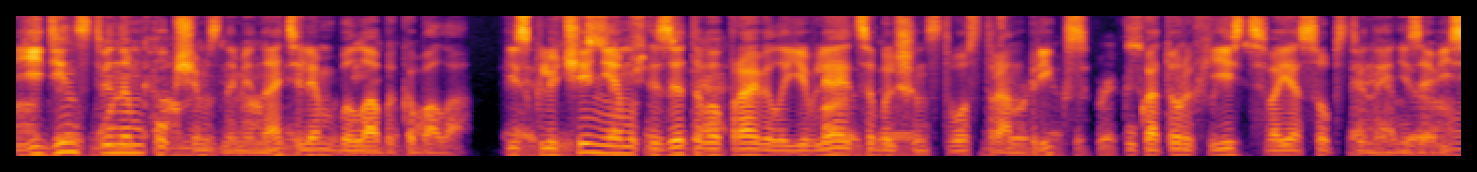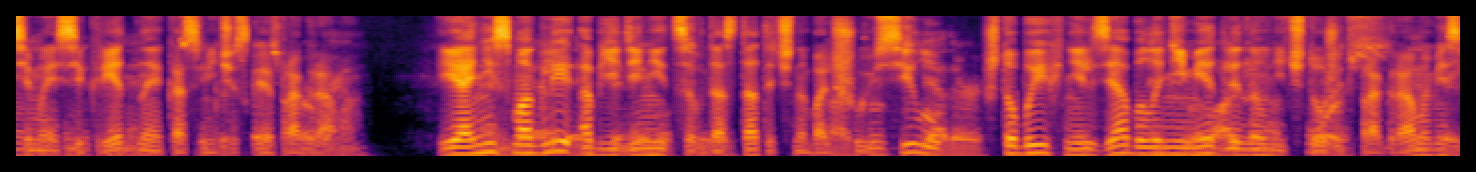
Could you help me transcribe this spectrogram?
Единственным общим знаменателем была бы Кабала. Исключением из этого правила является большинство стран БРИКС, у которых есть своя собственная независимая секретная космическая программа. И они смогли объединиться в достаточно большую силу, чтобы их нельзя было немедленно уничтожить программами с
